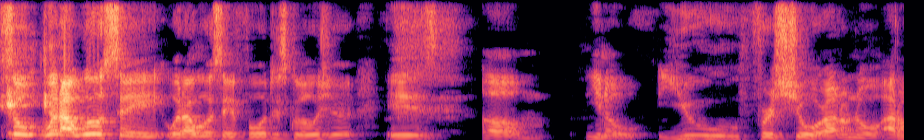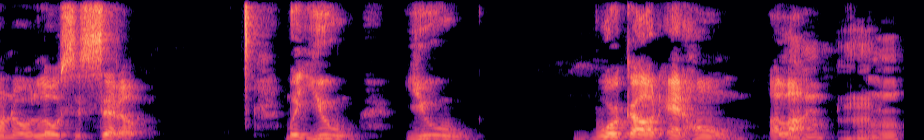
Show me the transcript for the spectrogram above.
So what I will say, what I will say, full disclosure is, um, you know, you for sure. I don't know. I don't know Los's setup, but you you work out at home a lot, Mhm. Mhm. Mhm.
